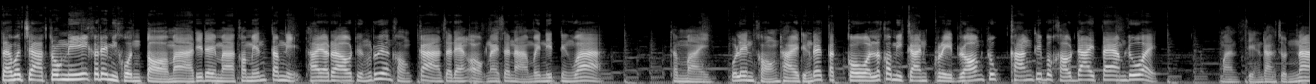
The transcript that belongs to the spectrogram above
แต่ว่าจากตรงนี้ก็ได้มีคนต่อมาที่ได้มาคอมเมนต์ตำหนิไทยเราถึงเรื่องของการแสดงออกในสนามไว้นิดนึงว่าทำไมผู้เล่นของไทยถึงได้ตะโกน แล้วก็มีการกรีดร้องทุกครั้งที่พวกเขาได้แต้มด้วย มันเสียงดังจนน่า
